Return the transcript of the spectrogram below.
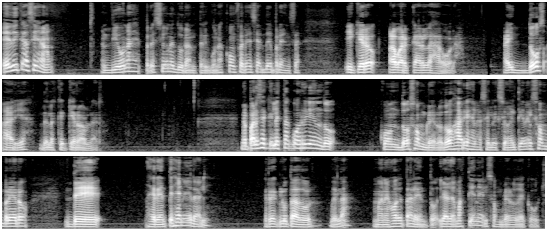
Eddie Casiano dio unas expresiones durante algunas conferencias de prensa y quiero abarcarlas ahora. Hay dos áreas de las que quiero hablar. Me parece que él está corriendo con dos sombreros, dos áreas en la selección. Él tiene el sombrero de gerente general, reclutador, ¿verdad? Manejo de talento y además tiene el sombrero de coach.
